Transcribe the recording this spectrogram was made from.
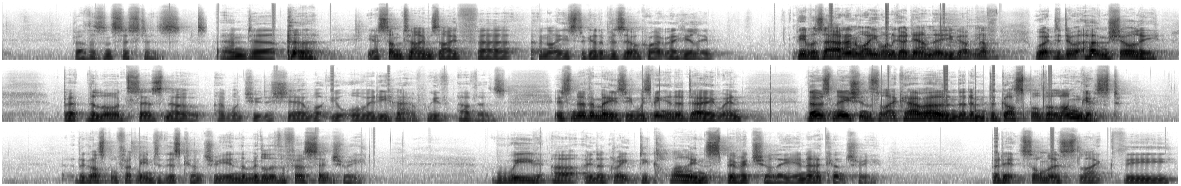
brothers and sisters. And uh, yeah, sometimes I've, uh, and I used to go to Brazil quite regularly. People say, I don't know why you want to go down there. You've got enough work to do at home, surely. But the Lord says, No, I want you to share what you already have with others. Isn't it amazing? We're living in a day when those nations like our own that have the gospel the longest, the gospel first came to this country in the middle of the first century. We are in a great decline spiritually in our country, but it's almost like the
